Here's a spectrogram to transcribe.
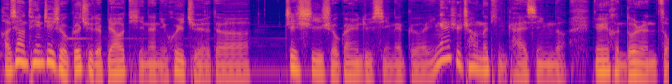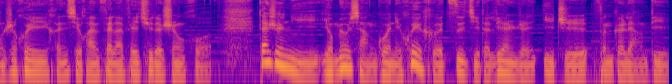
好像听这首歌曲的标题呢，你会觉得。这是一首关于旅行的歌，应该是唱的挺开心的，因为很多人总是会很喜欢飞来飞去的生活。但是你有没有想过，你会和自己的恋人一直分隔两地，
